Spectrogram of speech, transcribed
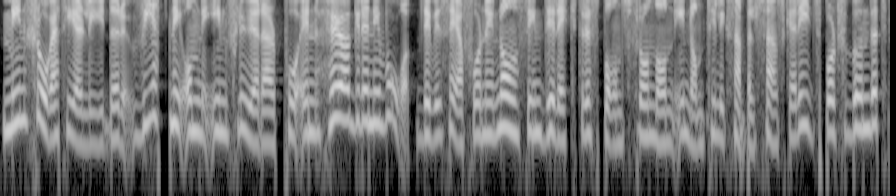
Min fråga till er lyder, vet ni om ni influerar på en högre nivå? Det vill säga får ni någonsin direkt respons från någon inom till exempel Svenska Ridsportförbundet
